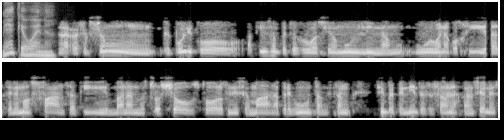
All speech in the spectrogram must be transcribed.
Mira qué buena. La recepción del público aquí en San Petersburgo ha sido muy linda, muy, buena acogida, tenemos fans aquí, van a nuestros shows todos los fines de semana, preguntan, están siempre pendientes, se saben las canciones,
